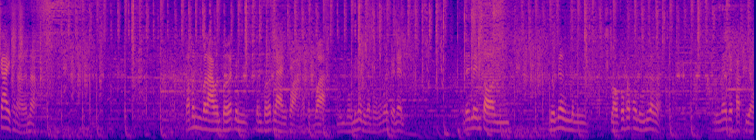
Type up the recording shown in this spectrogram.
ใกล้ๆขนาดนั้นอะ แล้วมันเวลามันเบิร์ดมันมันเบิร์ดแรงกว่านะผมว่าผมไม่รู้เหมือนกันผมไม่เคยเล่นได้เล่นตอนเนื้อเรื่องมันเราก็ไม่ค่อยรู้เรื่องอะมันเล่นได้แป๊บเดียว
